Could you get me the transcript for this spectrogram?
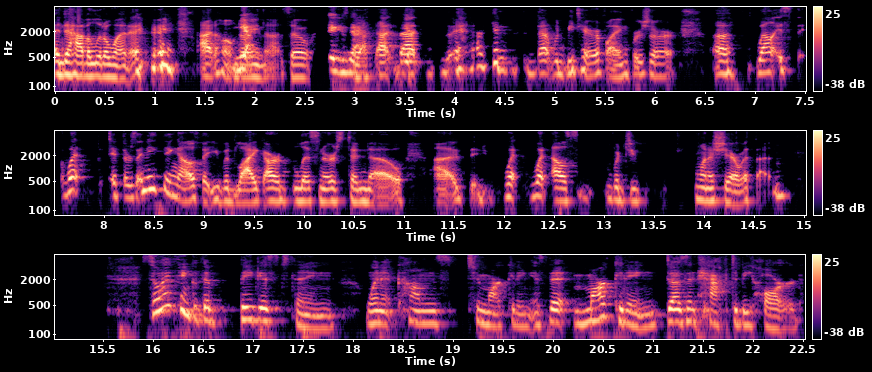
and to have a little one at home Yeah. doing that. So Exactly. yeah that that I can, that would be terrifying for sure uh, well is what if there's anything else that you would like our listeners to know uh, what what else would you want to share with them So I think the biggest thing when it comes to marketing is that marketing doesn't have to be hard.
